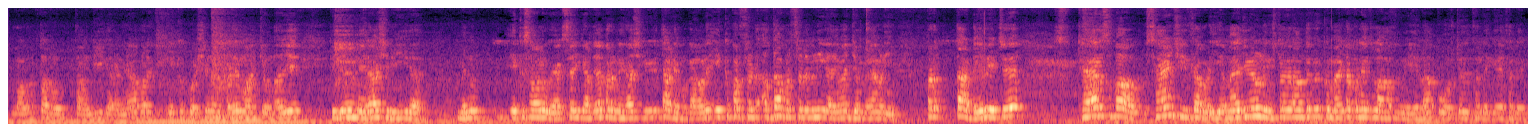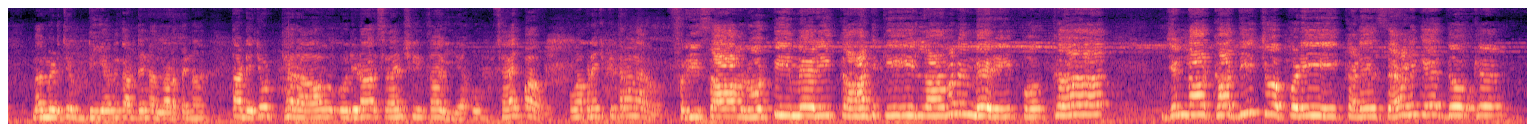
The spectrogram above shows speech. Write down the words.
ਮੰਨ ਲਓ ਤੁਹਾਨੂੰ ਤੰਗ ਹੀ ਕਰਨ ਆ ਪਰ ਇੱਕ ਕੁਐਸਚਨ ਬੜੇ ਮਨ ਚ ਆਉਂਦਾ ਜੇ ਕਿ ਜਿਵੇਂ ਮੇਰਾ ਸਰੀਰ ਹੈ ਮੈਨੂੰ 1 ਸਾਲ ਹੋ ਗਿਆ ਐਕਸਰਸਾਈਜ਼ ਕਰਦੇ ਆ ਪਰ ਮੇਰਾ ਸਰੀਰ ਤੁਹਾਡੇ ਮੁਕਾਬਲੇ 1% ਅੱਧਾ ਪਰਸੈਂਟ ਵੀ ਨਹੀਂ ਗਿਆ ਮੈਂ ਜੰਮਿਆ ਨਹੀਂ। ਪਰ ਤੁਹਾਡੇ ਵਿੱਚ ਠਹਿਰ ਸੁਭਾਅ ਸਹਿਨਸ਼ੀਲਤਾ ਬੜੀ ਹੈ ਮੈਂ ਜਿਵੇਂ ਹੁਣ ਇੰਸਟਾਗ੍ਰam ਤੇ ਕੋਈ ਕਮੈਂਟ ਆਪਣੇ ਖਿਲਾਫ ਵੇਖ ਲਾ ਪੋਸਟ ਦੇ ਥੱਲੇ ਗਏ ਥੱਲੇ ਮੈਂ ਮਿੰਟ ਚ ਡੀਐਮ ਕਰਦੇ ਨਾਲ ਲੜ ਪੈਣਾ ਤੁਹਾਡੇ ਚੋਂ ਠਹਿਰਾਵ ਉਹ ਜਿਹੜਾ ਸਹਿਨਸ਼ੀਲਤਾ ਹੈਗੀ ਆ ਉਹ ਸਹਿਜ ਭਾਵ ਉਹ ਆਪਣੇ ਚ ਕਿਤਨਾ ਲਿਆਵਾਂ ਫਰੀ ਸਾਹਿਬ ਰੋਟੀ ਮੇਰੀ ਕਾਟ ਕੀ ਲਾਵਣ ਮੇਰੀ ਭੁੱਖ। ਜਿੰਨਾ ਖਾਦੀ ਚੋਪੜੀ ਕਣੇ ਸਹਿਣਗੇ ਦੁੱਖ।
